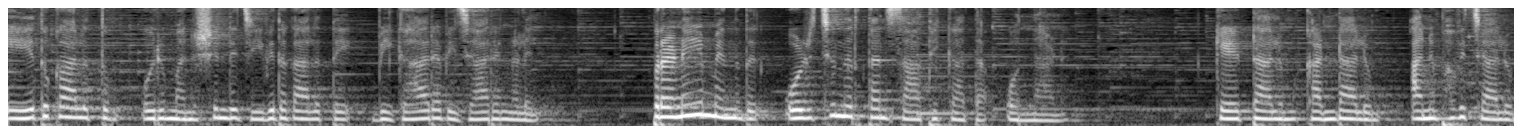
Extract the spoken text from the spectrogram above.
ഏതു കാലത്തും ഒരു മനുഷ്യന്റെ ജീവിതകാലത്തെ വികാര വിചാരങ്ങളിൽ പ്രണയം എന്നത് ഒഴിച്ചു നിർത്താൻ സാധിക്കാത്ത ഒന്നാണ്. കേട്ടാലും കണ്ടാലും അനുഭവിച്ചാലും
